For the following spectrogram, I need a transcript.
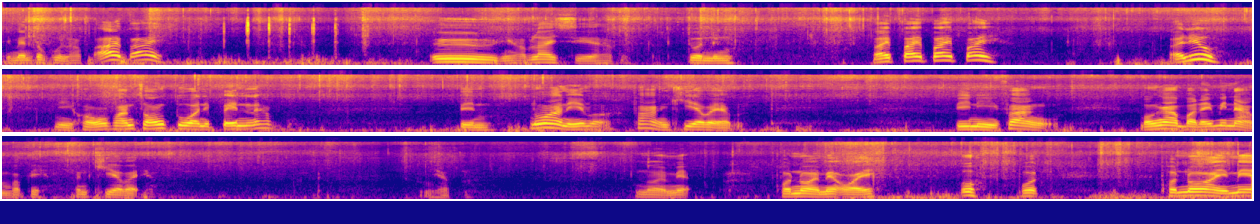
นี่แมนตัวพุ่นครับไปไป เออนี่ครับไล่เสือครับ ตัวหนึ่งไปไปไปไปไปเร็วนี่ของพันสองตัวนี่เป็นแล้วครับ เป็นนัวนี่บ่ฟางเคลียร์ไปครับปีนี้ฟางบ่งงามบ่ได้มีน้ำครับพี่มันเคลียร์ไปนี่ครับหน้อยแม่พอน้อยแม่อ้อยโอ้พดพอน้อยแม่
